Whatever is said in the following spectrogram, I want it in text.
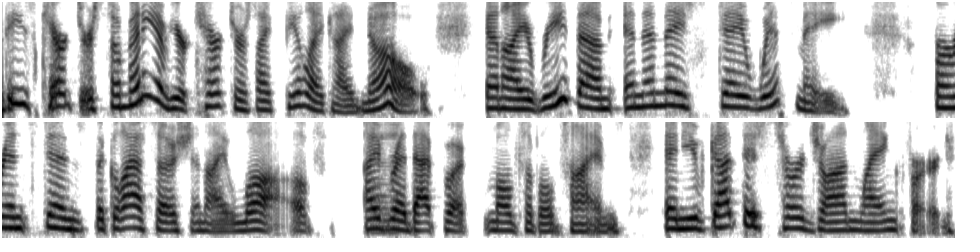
these characters. So many of your characters, I feel like I know, and I read them and then they stay with me. For instance, The Glass Ocean, I love. I've read that book multiple times. And you've got this Sir John Langford,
